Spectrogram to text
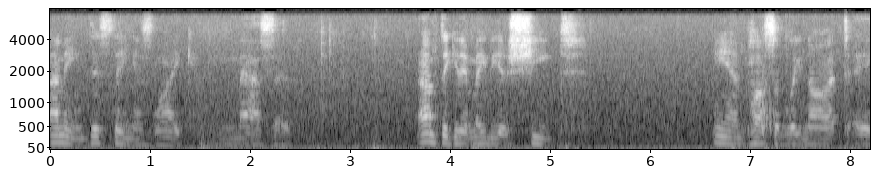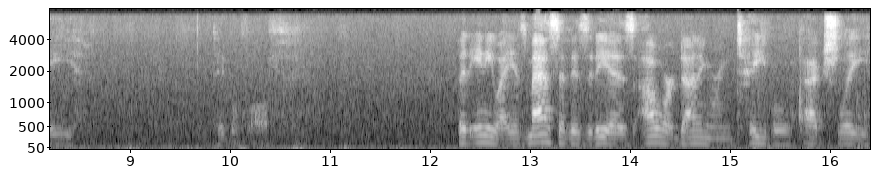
I mean, this thing is like massive. I'm thinking it may be a sheet and possibly not a tablecloth. But anyway, as massive as it is, our dining room table actually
